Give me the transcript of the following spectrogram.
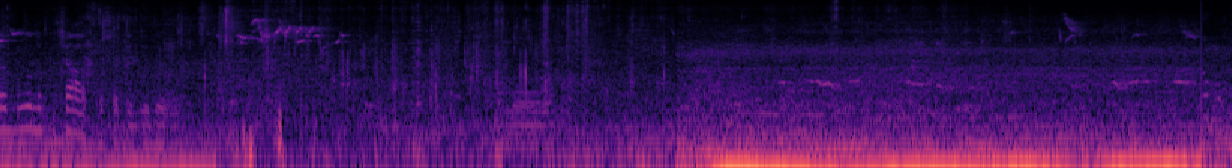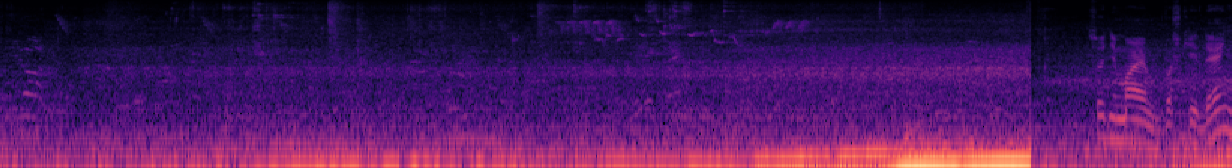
це було на початку, ще тоді дуже. Сьогодні маємо важкий день.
